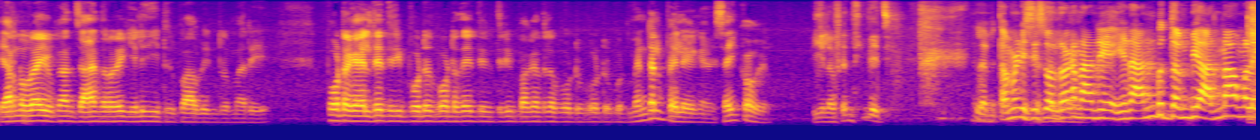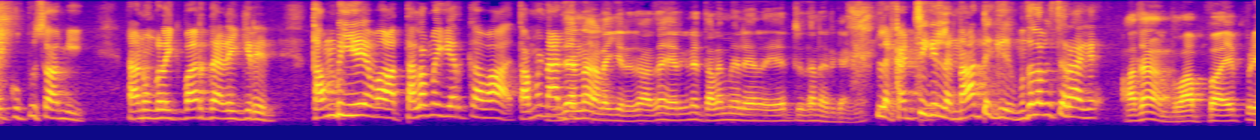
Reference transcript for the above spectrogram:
இரநூறுவாய்க்கு உட்காந்து சாயந்தரம் வரைக்கும் எழுதிட்டு இருப்பா அப்படின்ற மாதிரி. போட்ட கையெழுத்தே திருப்பி போட்டு போட்டதே திருப்பி திருப்பி பக்கத்தில் போட்டு போட்டு போட்டு. மென்டல் பயிலுங்க சைக்கோகள் இதில் பற்றி பேச்சு. இல்ல தமிழிசை சொல்றாங்க நான் என் அன்பு தம்பி அண்ணாமலை குப்புசாமி. நான் உங்களை பார்த்து அழைக்கிறேன். தம்பியே வா தலைமை ஏற்க வா தமிழ்நாட்டு இது என்ன அழைக்கிறது? அதான் ஏற்கனவே தலைமையில் ஏற்று தானே இருக்காங்க. இல்ல கட்சிக்கு இல்ல நாட்டுக்கு முதலமைச்சராக. அதான் அப்பா எப்படி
